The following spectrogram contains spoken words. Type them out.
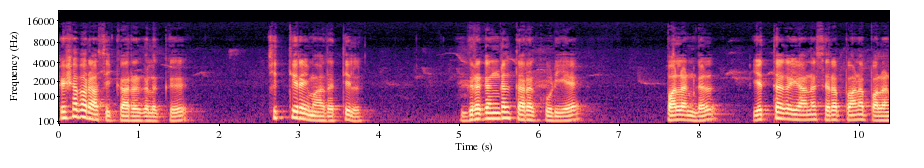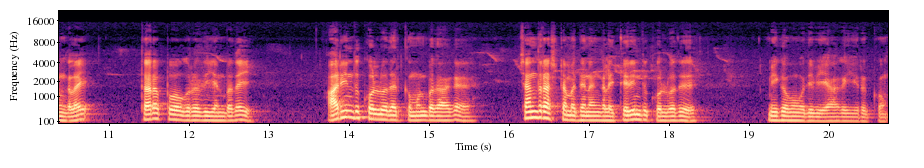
ரிஷபராசிக்காரர்களுக்கு சித்திரை மாதத்தில் கிரகங்கள் தரக்கூடிய பலன்கள் எத்தகையான சிறப்பான பலன்களை தரப்போகிறது என்பதை அறிந்து கொள்வதற்கு முன்பதாக சந்திராஷ்டம தினங்களை தெரிந்து கொள்வது மிகவும் உதவியாக இருக்கும்.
